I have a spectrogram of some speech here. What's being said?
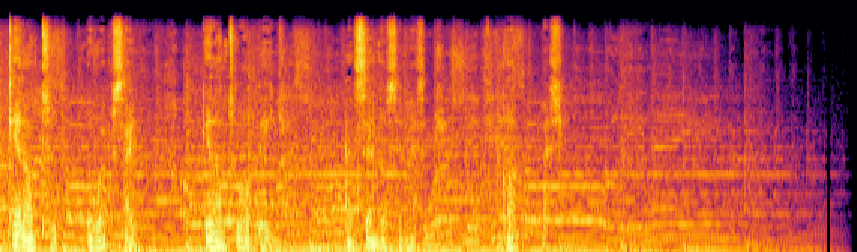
Get onto the website, get onto our page, and send us a message. God bless you.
